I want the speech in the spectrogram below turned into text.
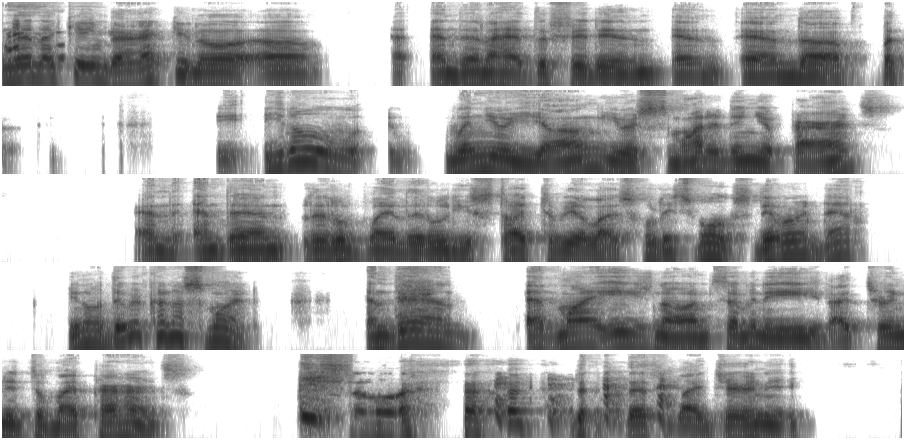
and then I came back, you know, uh, and then I had to fit in and and uh, but you know, when you're young, you're smarter than your parents. And and then little by little you start to realize, holy smokes, they weren't that, you know, they were kind of smart. And then at my age now, I'm 78. I turned into my parents. So that's my journey.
